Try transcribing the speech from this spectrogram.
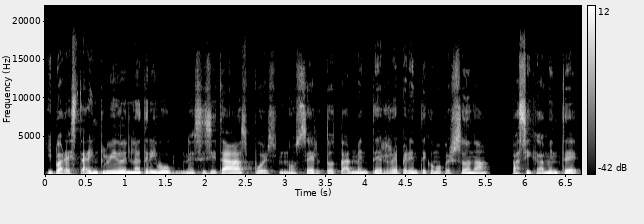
Y para estar incluido en la tribu necesitas, pues, no ser totalmente referente como persona, básicamente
